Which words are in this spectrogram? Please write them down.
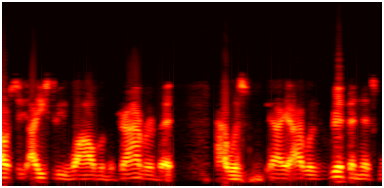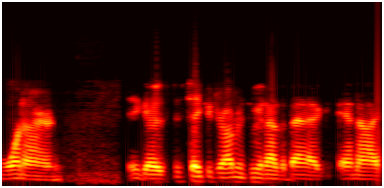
I was I used to be wild with the driver, but I was I, I was ripping this one iron. He goes, just take your driver and three it out of the bag, and I,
